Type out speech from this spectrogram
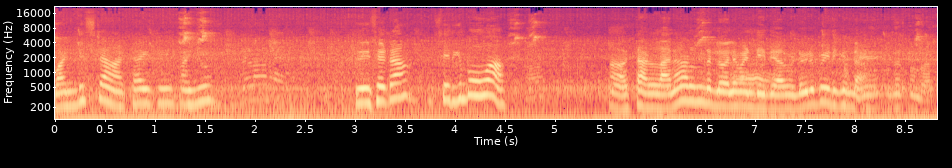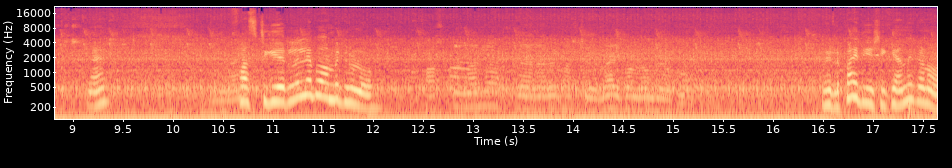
വണ്ടി സ്റ്റാർട്ടായിട്ട്. അയ്യോ. ചേട്ടാ ശരിക്കും പോവാ? ആ തള്ളാൻ ആളുണ്ടല്ലോ അല്ലെ വണ്ടിയിൽ? അവിടെ ഒരു പേടിക്കണ്ട. ഫസ്റ്റ് ഗിയറിലല്ലേ പോകാൻ പറ്റുള്ളൂ? ഇതിൽ പരീക്ഷിക്കാൻ നിൽക്കണോ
